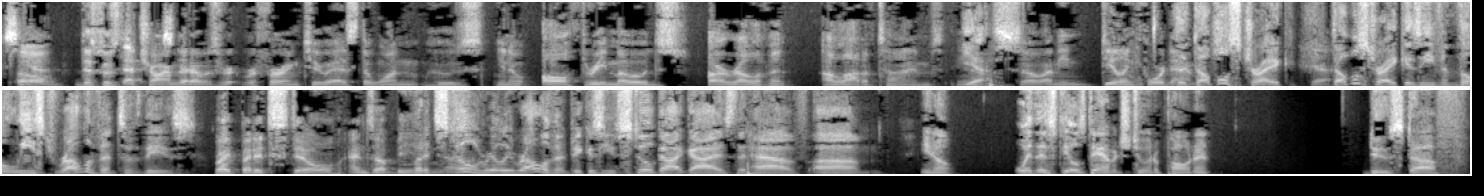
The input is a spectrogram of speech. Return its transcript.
So yeah, this was the that's charm that. I was re- referring to as the one whose you know all three modes are relevant a lot of times. you know. Yes. So I mean, dealing four damage. The double strike, Yeah. double strike is even the least relevant of these. Right, but it still ends up being. But it's uh, still really relevant because you've still got guys that have, um, you know, when this deals damage to an opponent, do stuff.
